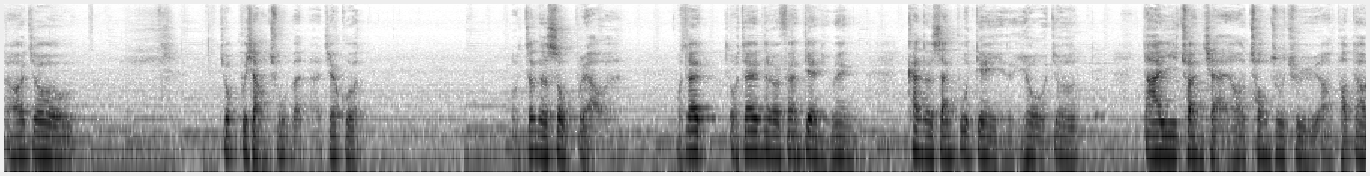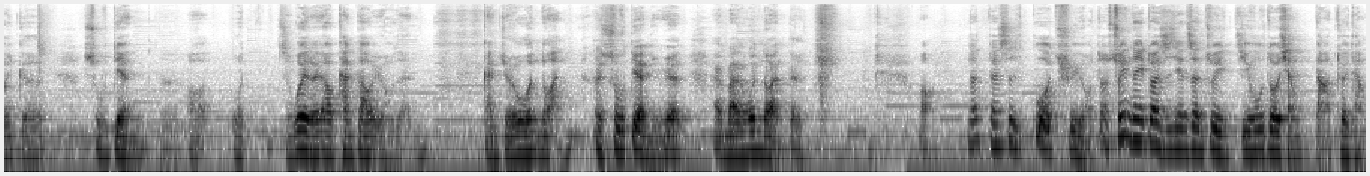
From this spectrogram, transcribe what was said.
然后就就不想出门了。结果我真的受不了了。我在我在那个饭店里面看了三部电影以后，我就。大衣穿起来，然后冲出去，然后跑到一个书店，哦，我只为了要看到有人，感觉温暖。书店里面还蛮温暖的，哦，那但是过去哦，所以那一段时间甚至几乎都想打退堂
